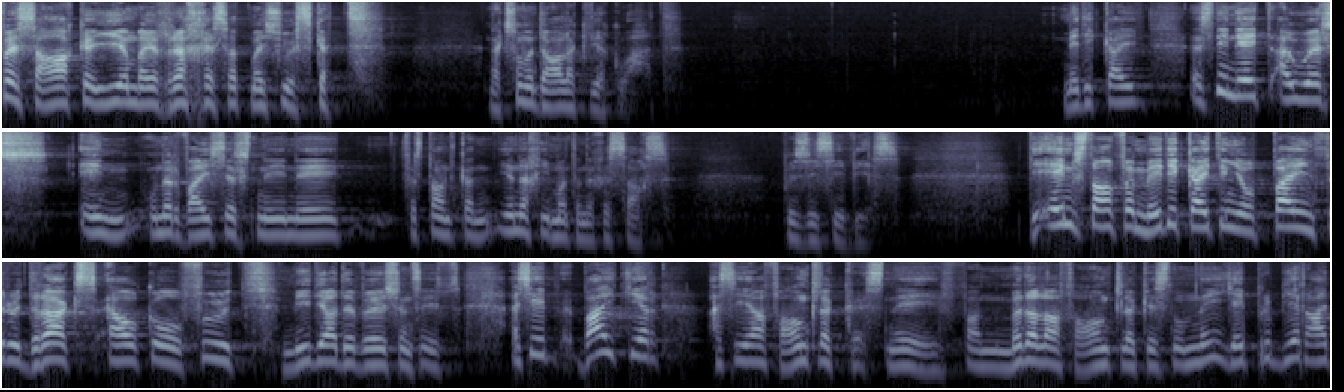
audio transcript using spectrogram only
vishake hier in my rug is wat my so skud. En ek sommer dadelik weer kwaad. Medikai is nie net ouers en onderwysers nie, nê, verstand kan enigiemand in 'n gesagsposisie wees. Die M staan vir medicating your pain through drugs, alcohol, food, media diversions. As jy baie keer as jy afhanklik is, nê, van middelafhanklik is om net jy probeer daai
